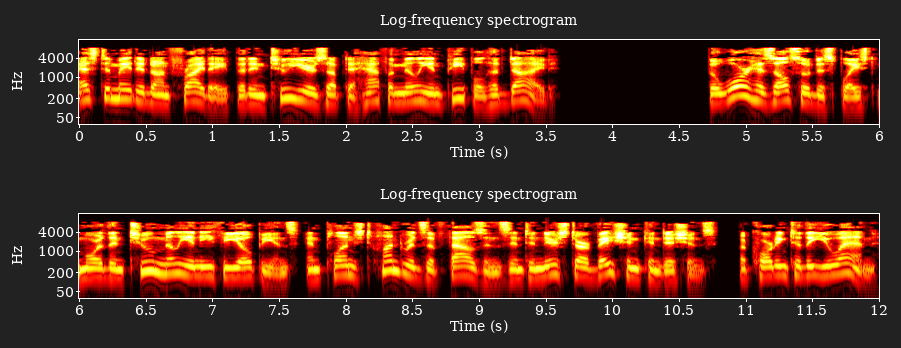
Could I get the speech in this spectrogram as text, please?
estimated on Friday that in two years up to half a million people have died. The war has also displaced more than 2 million Ethiopians and plunged hundreds of thousands into near starvation conditions, according to the UN.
